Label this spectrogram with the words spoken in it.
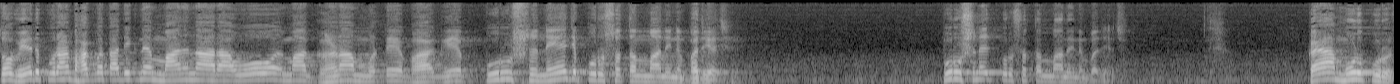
તો વેદ પુરાણ ભાગવત આદિકને માનનારાઓ એમાં ઘણા મોટે ભાગે પુરુષને જ પુરુષોત્તમ માનીને ભજે છે. પુરુષને જ પુરુષોત્તમ માનીને ભજે છે. કયા મૂળ પુરુષ?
